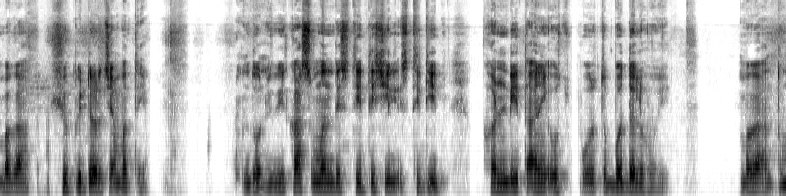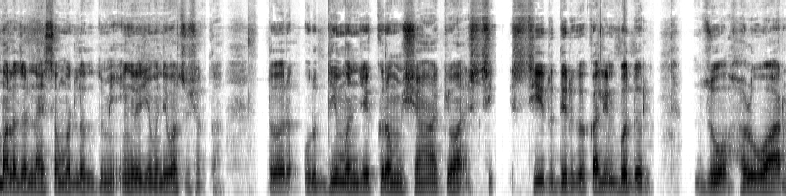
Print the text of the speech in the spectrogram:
बघा शुपिटरच्या मते. दोन विकास म्हणजे स्थितीशील स्थितीत खंडित आणि उत्स्फूर्त बदल होय. बघा तुम्हाला जर नाही समजलं तर तुम्ही इंग्रजीमध्ये वाचू शकता. तर वृद्धी म्हणजे क्रमशः किंवा स्थिर दीर्घकालीन बदल जो हळुवार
